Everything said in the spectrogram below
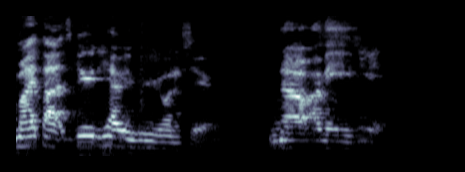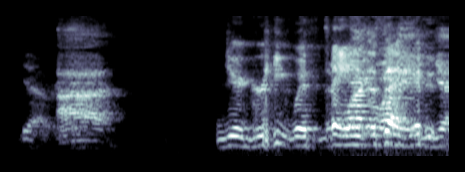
my thoughts. Gary, do you have anything you want to share? No, I mean, Yeah. I. Do you agree with No, Taylor's well, yeah,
